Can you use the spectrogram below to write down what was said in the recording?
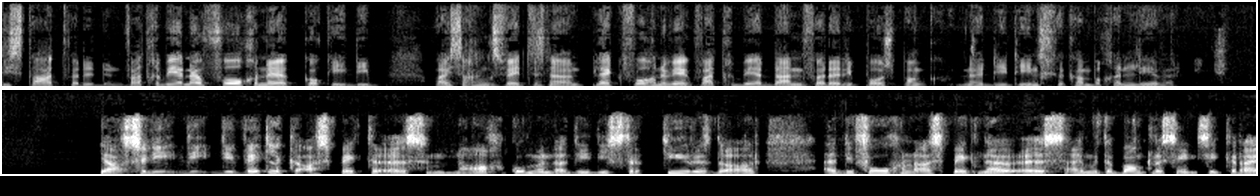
die staat wat dit doen. Wat gebeur nou volgende kokkie? Die wysigingswet is nou in plek volgende week. Wat gebeur dan voordat die posbank nou die dienste kan begin lewer? Ja, so die die die wetlike aspekte is nagekom en dat die die struktuur is daar. Uh, die volgende aspek nou is hy moet 'n banklisensie kry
